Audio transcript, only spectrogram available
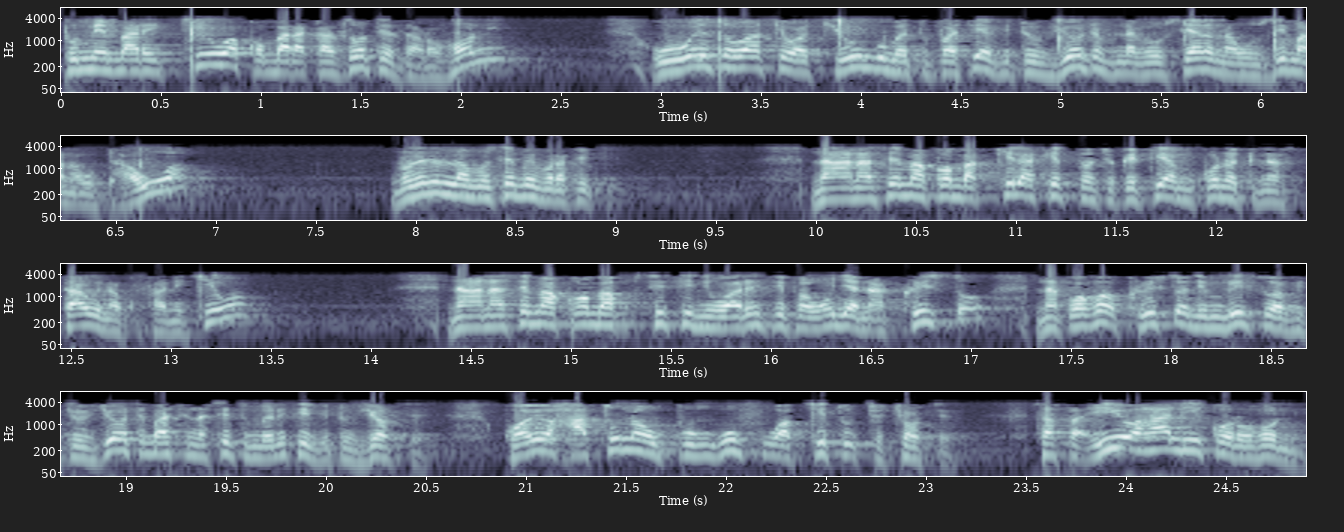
Tumebarikiwa kwa baraka zote za rohoni. Uwezo wake wa kiungu umetupatia vitu vyote vinavyohusiana na uzima na utaua ndo neno linavyosema hivyo rafiki na anasema kwamba kila kitu tunachokitia mkono kinastawi na kufanikiwa. Na anasema kwamba sisi ni warithi pamoja na kristo na kwa kuwa kristo ni mrithi wa vitu vyote basi na sisi tumerithi vitu vyote. Kwa hiyo hatuna upungufu wa kitu chochote. Sasa hiyo hali iko rohoni.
